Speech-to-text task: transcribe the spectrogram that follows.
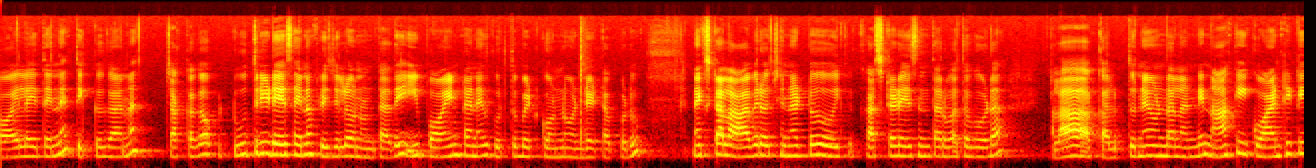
బాయిల్ అయితేనే థిక్గాన చక్కగా ఒక టూ త్రీ డేస్ అయినా ఫ్రిడ్జ్లోనే ఉంటుంది. ఈ పాయింట్ అనేది గుర్తుపెట్టుకోండి వండేటప్పుడు. నెక్స్ట్ అలా ఆవిరి వచ్చినట్టు కస్టర్డ్ వేసిన తర్వాత కూడా అలా కలుపుతూనే ఉండాలండి. నాకు ఈ క్వాంటిటీ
